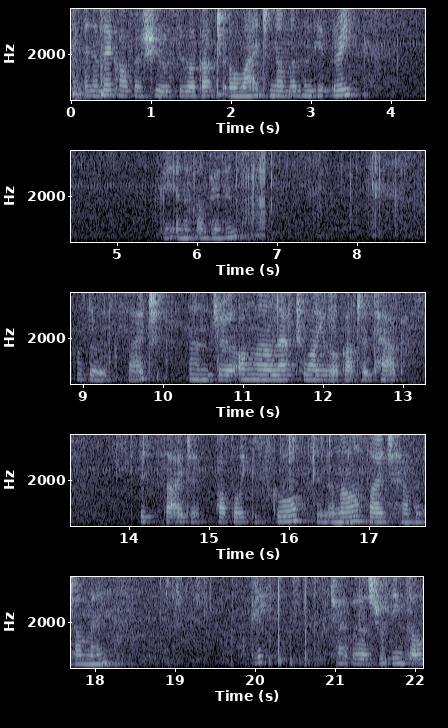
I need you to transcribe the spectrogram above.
And the back of the shoes, you will got a white number 23. Okay, and some patterns. Also this side. And uh, on the left one, you will got a tag. This side, public school, and another side have a Jumpman. The shoes insole.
